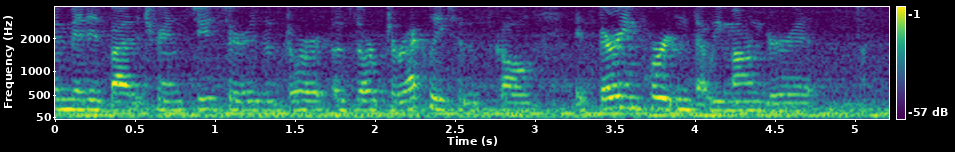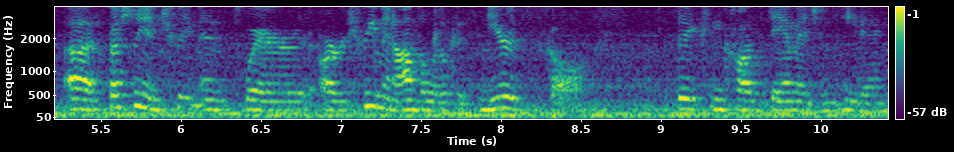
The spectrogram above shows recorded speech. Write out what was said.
emitted by the transducer is absorbed directly to the skull, it's very important that we monitor it, uh, especially in treatments where our treatment envelope is near the skull. They can cause damage and heating.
